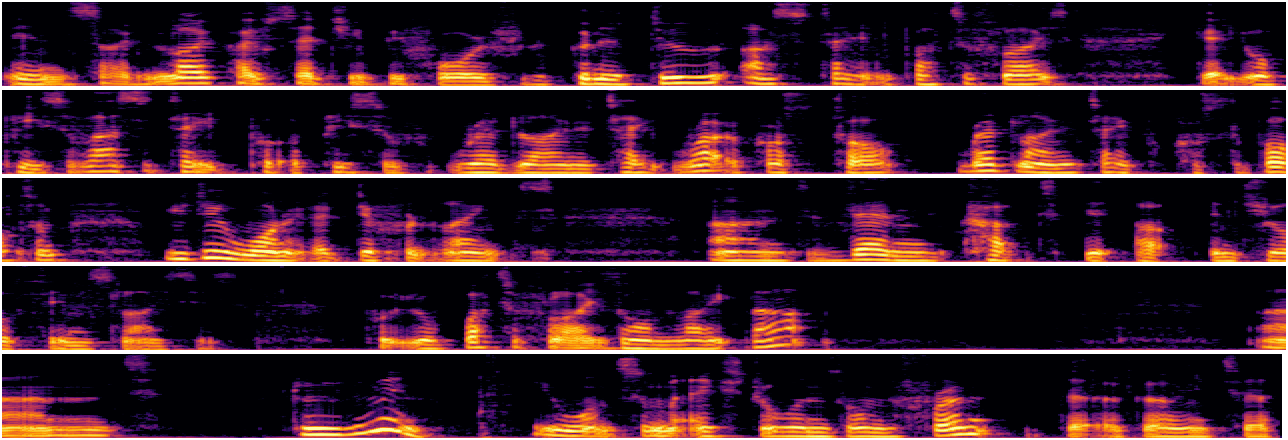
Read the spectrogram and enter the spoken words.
inside. And like I've said to you before, if you're going to do acetate and butterflies, get your piece of acetate, put a piece of red liner tape right across the top, red liner tape across the bottom. You do want it at different lengths. And then cut it up into your thin slices. Put your butterflies on like that. And glue them in. You want some extra ones on the front that are going to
